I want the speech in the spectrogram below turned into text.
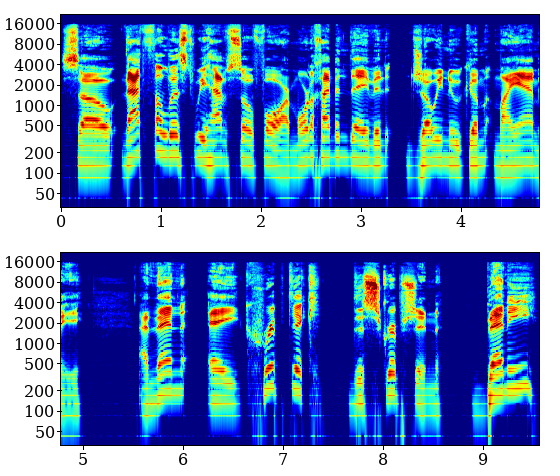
So that's the list we have so far Mordechai Ben David, Joey Newcomb, Miami, and then a cryptic description Benny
